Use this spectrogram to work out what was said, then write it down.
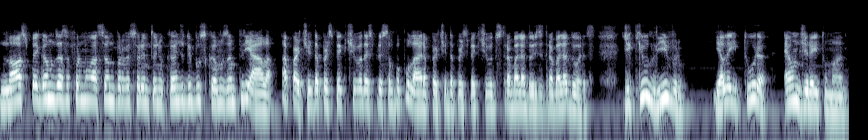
Nós pegamos essa formulação do professor Antônio Cândido e buscamos ampliá-la a partir da perspectiva da expressão popular, a partir da perspectiva dos trabalhadores e trabalhadoras, de que o livro e a leitura é um direito humano.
